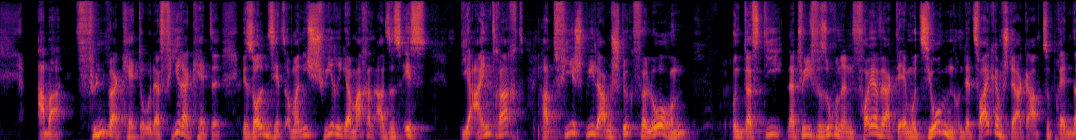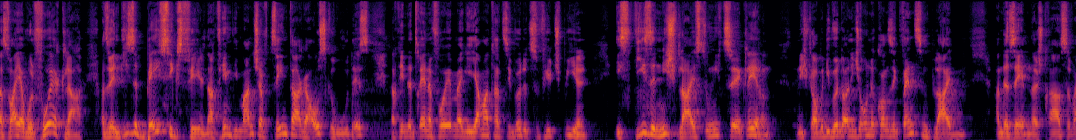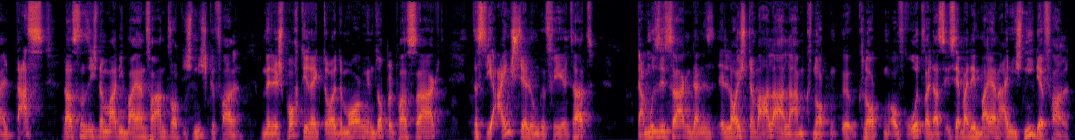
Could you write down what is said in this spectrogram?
Aber Fünferkette oder Viererkette, wir sollten es jetzt auch mal nicht schwieriger machen, als es ist. Die Eintracht hat vier Spiele am Stück verloren und dass die natürlich versuchen, ein Feuerwerk der Emotionen und der Zweikampfstärke abzubrennen, das war ja wohl vorher klar. Also wenn diese Basics fehlen, nachdem die Mannschaft zehn Tage ausgeruht ist, nachdem der Trainer vorher immer gejammert hat, sie würde zu viel spielen, ist diese Nichtleistung nicht zu erklären. Und ich glaube, die wird auch nicht ohne Konsequenzen bleiben an der Straße, weil das lassen sich nochmal die Bayern verantwortlich nicht gefallen. Und wenn der Sportdirektor heute Morgen im Doppelpass sagt, dass die Einstellung gefehlt hat, da muss ich sagen, dann leuchten aber alle Alarmglocken äh, auf Rot, weil das ist ja bei den Bayern eigentlich nie der Fall.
